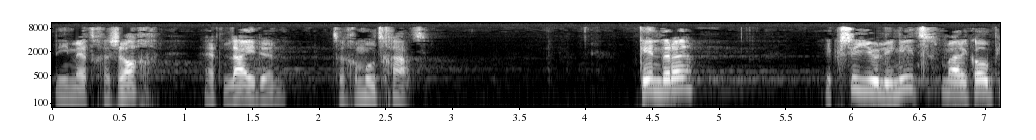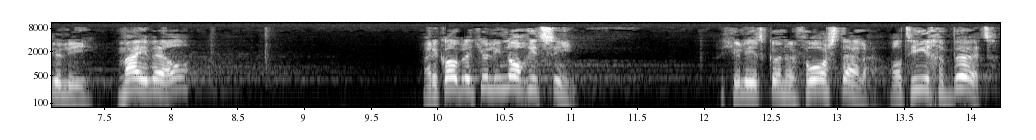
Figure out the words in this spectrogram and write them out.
die met gezag het lijden tegemoet gaat. Kinderen, ik zie jullie niet, maar ik hoop jullie mij wel. Maar ik hoop dat jullie nog iets zien. Dat jullie het kunnen voorstellen, wat hier gebeurt.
